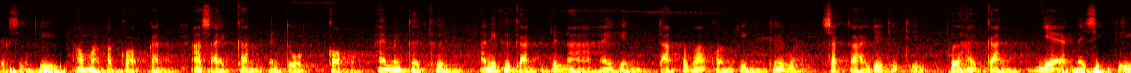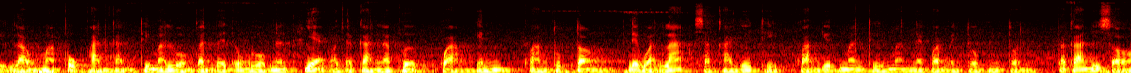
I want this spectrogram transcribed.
จากสิ่งที่เอามาประกอบกัน อาศัยกรรมเป็นตัวก่อให้มันเกิดขึ้น อันนี้คือการพิจารณาให้เห็นตามสภาความจริงที่เรียกว่าสกกายทิฏฐิเพื่อให้การแยกในสิ่งที่เรามาผูกพันกันที่มารวมกันเป็นองค์รวมนั้น แยกออกจากกันและเพื่อความเห็นความถูกต้อง เรียกว่าละสกกายทิฏฐิความยึดมั่นถือมั่นในความเป็นตัวเป็นตน ประการที่สอง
